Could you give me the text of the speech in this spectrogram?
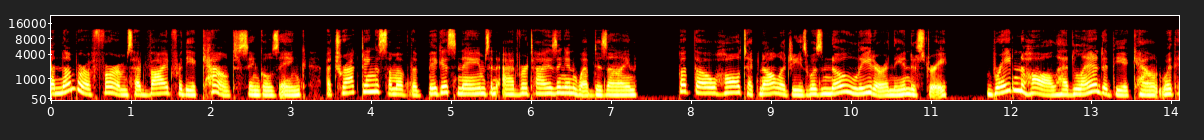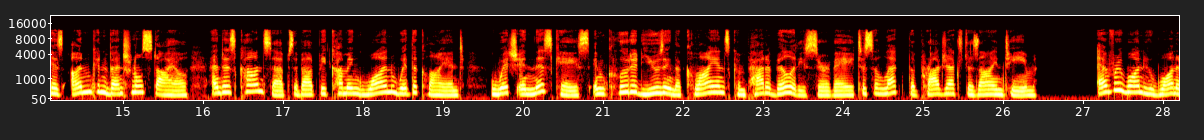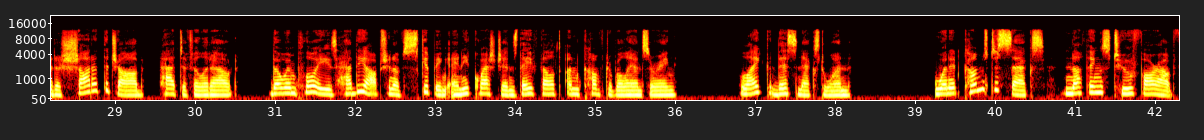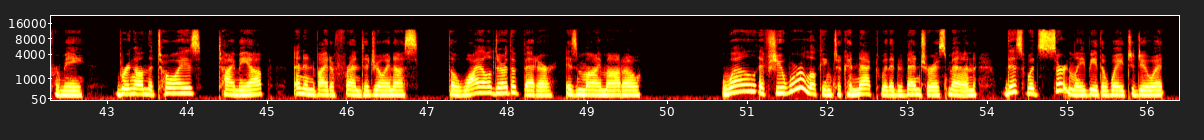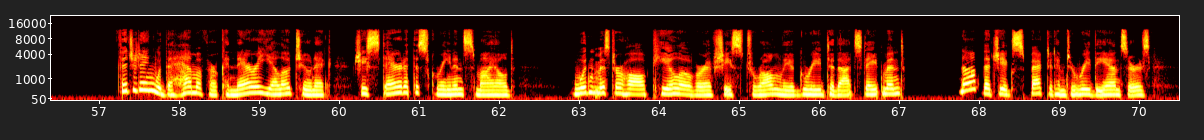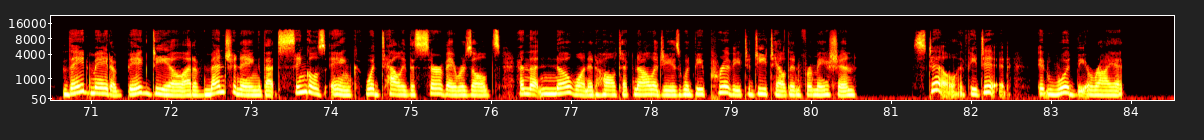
A number of firms had vied for the account, Singles Inc., attracting some of the biggest names in advertising and web design. But though Hall Technologies was no leader in the industry, Braden Hall had landed the account with his unconventional style and his concepts about becoming one with the client, which in this case included using the client's compatibility survey to select the project's design team. Everyone who wanted a shot at the job had to fill it out, though employees had the option of skipping any questions they felt uncomfortable answering. Like this next one. When it comes to sex, nothing's too far out for me. Bring on the toys, tie me up, and invite a friend to join us. The wilder the better is my motto. Well, if she were looking to connect with adventurous men, this would certainly be the way to do it. Fidgeting with the hem of her canary yellow tunic, she stared at the screen and smiled. Wouldn't Mr. Hall keel over if she strongly agreed to that statement? Not that she expected him to read the answers. They'd made a big deal out of mentioning that Singles Inc. would tally the survey results and that no one at Hall Technologies would be privy to detailed information. Still, if he did, it would be a riot.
